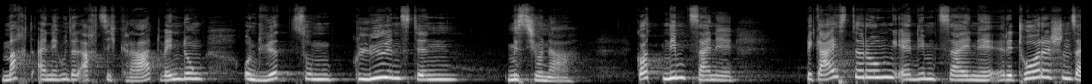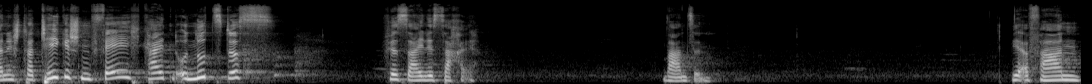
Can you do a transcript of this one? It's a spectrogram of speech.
macht eine 180-Grad-Wendung und wird zum glühendsten Missionar. Gott nimmt seine Begeisterung, er nimmt seine rhetorischen, seine strategischen Fähigkeiten und nutzt das für seine Sache. Wahnsinn. Wir erfahren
